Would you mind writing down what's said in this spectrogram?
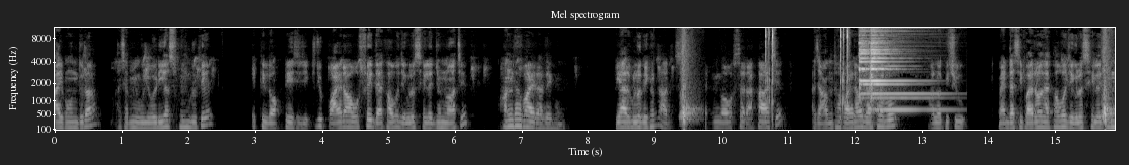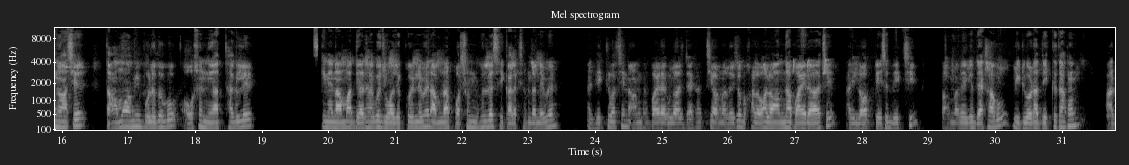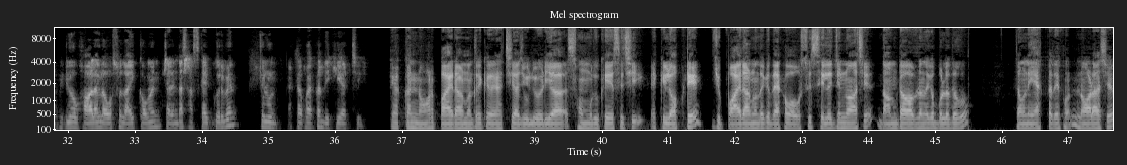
High বন্ধুরা, আজ আমি উলবেড়িয়া সুমরুকে একটি লফটে এসেছি। কিছু পায়রা অবশ্যই দেখাবো, যেগুলো সেলের জন্য আছে। আন্ধা পায়রা দেখুন। পেয়ারগুলো দেখুন, আজ স্ট্যান্ডিং অবস্থায় রাখা আছে। আজ আন্ধা পায়রাও দেখাবো। ভালো কিছু ম্যাডাসি পায়রাও দেখাবো, যেগুলো সেলের জন্য আছে। দামও আমি বলে দেবো। অবশ্যই নেওয়ার থাকলে স্ক্রিনে নাম্বার দেওয়া থাকবে, যোগাযোগ করে নেবেন। আপনার পছন্দ হলে সেই কালেকশনটা নেবেন। আজ দেখতে পাচ্ছেন আন্ধা পায়রাগুলো আজ দেখাচ্ছি। আপনাদেরকে ভালো ভালো আন্ধা পায়রা আছে। আজ লফটে এসে দেখছি। আপনাদেরকে দেখাবো, ভিডিওটা দেখতে থাকুন। আর ভিডিও ভালো লাগলে অবশ্যই লাইক কমেন্ট চ্যানেলটা সাবস্ক্রাইব করবেন। চলুন, একটা একটা দেখিয়ে যাচ্ছি। একটা নর পায়রা আপনাদেরকে দেখাচ্ছি। আজ উলিওড়িয়া সমরুখে এসেছি, একটি লফটে যে পায়রা আপনাদেরকে দেখাবো, অবশ্যই সেলের জন্য আছে। দামটাও আপনাদেরকে বলে দেবো। যেমন এই একটা দেখুন, নর আছে।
